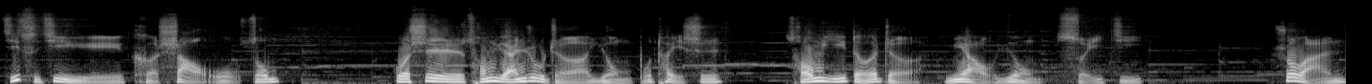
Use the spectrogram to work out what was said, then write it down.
即此寄语，可少勿宗。果是从缘入者，永不退失；从宜得者，妙用随机。”说完，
